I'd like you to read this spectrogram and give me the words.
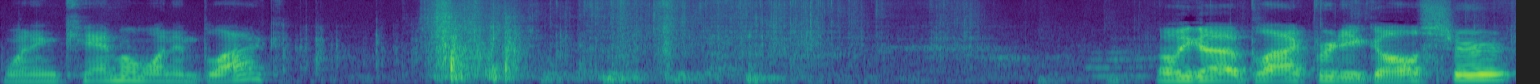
One in camo, one in black. Oh, we got a Blackbirdie golf shirt.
